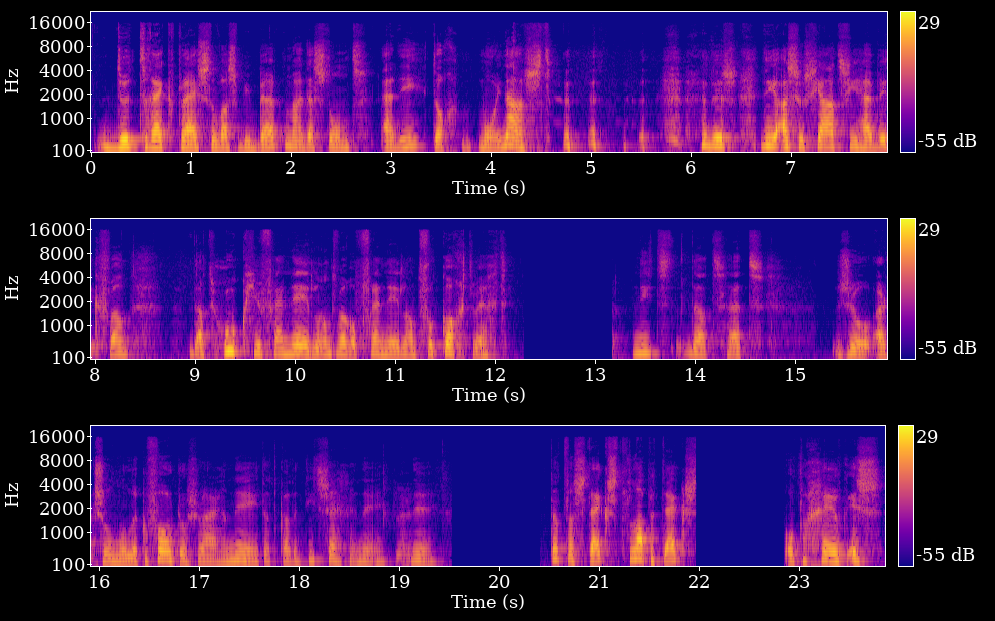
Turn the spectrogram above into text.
de trekpleister was Bibep, maar daar stond Eddie toch mooi naast. dus die associatie heb ik van dat hoekje Vrij Nederland waarop Vrij Nederland verkocht werd. Niet dat het zo uitzonderlijke foto's waren, nee, dat kan ik niet zeggen, nee. Nee. nee. Dat was tekst, lappentekst. Op een gegeven moment is,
